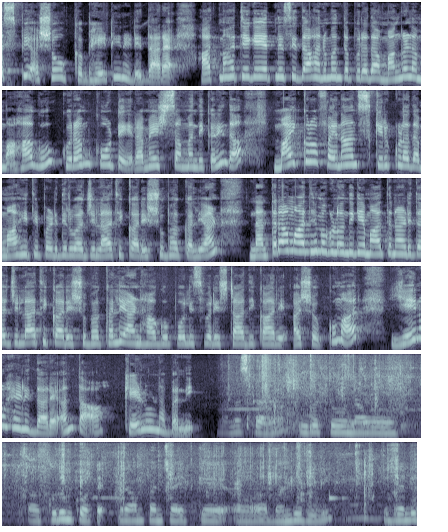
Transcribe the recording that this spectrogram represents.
ಎಸ್ಪಿ ಅಶೋಕ್ ಭೇಟಿ ನೀಡಿದ್ದಾರೆ. ಆತ್ಮಹತ್ಯೆಗೆ ಯತ್ನಿಸಿದ್ದ ಹನುಮಂತಪುರದ ಮಂಗಳಮ್ಮ ಹಾಗೂ ಕುರಂಕೋಟೆ ರಮೇಶ್ ಸಂಬಂಧಿಕರಿಂದ ಮೈಕ್ರೋ ಫೈನಾನ್ಸ್ ಕಿರುಕುಳದ ಮಾಹಿತಿ ಪಡೆದಿರುವ ಜಿಲ್ಲಾಧಿಕಾರಿ ಶುಭ ಕಲ್ಯಾಣ್, ನಂತರ ಮಾಧ್ಯಮಗಳೊಂದಿಗೆ ಮಾತನಾಡಿದ ಜಿಲ್ಲಾಧಿಕಾರಿ ಶುಭ ಕಲ್ಯಾಣ್ ಹಾಗೂ ಪೊಲೀಸ್ ವರಿಷ್ಠಾಧಿಕಾರಿ ಅಶೋಕ್ ಕುಮಾರ್, ಏನು ಹೇಳಿದ್ದಾರೆ ಅಂತ ಕೇಳೋಣ ಬನ್ನಿ. ನಮಸ್ಕಾರ. ಇವತ್ತು ನಾವು ಕುರುಂಕೋಟೆ ಗ್ರಾಮ ಪಂಚಾಯತ್ಗೆ ಬಂದಿದ್ದೀವಿ. ಇದರಲ್ಲಿ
